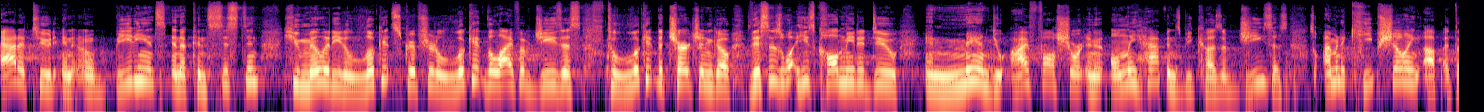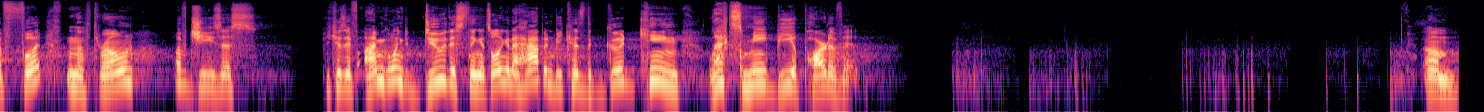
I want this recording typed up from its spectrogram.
attitude and an obedience and a consistent humility to look at Scripture, to look at the life of Jesus, to look at the church and go, This is what He's called me to do. And man, do I fall short. And it only happens because of Jesus. So I'm going to keep showing up at the foot and the throne of Jesus. Because if I'm going to do this thing, it's only going to happen because the good king lets me be a part of it. Um,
